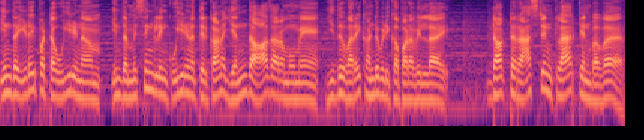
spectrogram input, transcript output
இந்த இடைப்பட்ட உயிரினம் இந்த மிஸ்ஸிங் லிங்க் உயிரினத்திற்கான எந்த ஆதாரமுமே இதுவரை கண்டுபிடிக்கப்படவில்லை. டாக்டர் ஆஸ்டின் கிளார்க் என்பவர்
